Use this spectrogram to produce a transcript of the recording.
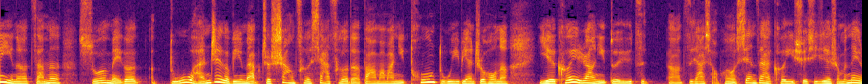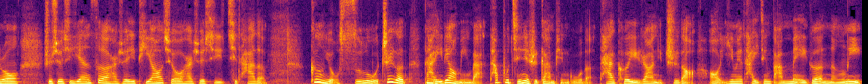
以呢，咱们所有每个读完这个 VBMAP 这上册下册的爸爸妈妈，你通读一遍之后呢，也可以让你对于自啊，自家小朋友现在可以学习一些什么内容？是学习颜色，还是学习提要求，还是学习其他的？更有思路。这个大家一定要明白，它不仅仅是干评估的，它还可以让你知道哦，因为它已经把每一个能力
